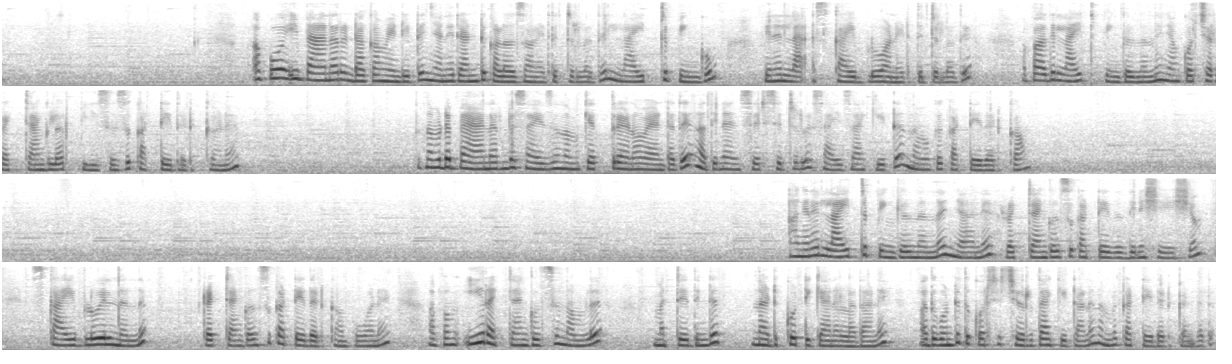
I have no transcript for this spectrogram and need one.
അപ്പോൾ ഈ ബാനർ ഉണ്ടാക്കാൻ വേണ്ടിയിട്ട് ഞാൻ രണ്ട് കളേഴ്സാണ് എടുത്തിട്ടുള്ളത്. ലൈറ്റ് പിങ്കും പിന്നെ സ്കൈ ബ്ലൂ ആണ് എടുത്തിട്ടുള്ളത്. അപ്പോൾ അത് ലൈറ്റ് പിങ്കിൽ നിന്ന് ഞാൻ കുറച്ച് റെക്റ്റാങ്കുലർ പീസസ് കട്ട് ചെയ്തെടുക്കുകയാണ്. ഇപ്പം നമ്മുടെ ബാനറിന്റെ സൈസ് നമുക്ക് എത്രയാണോ വേണ്ടത് അതിനനുസരിച്ചിട്ടുള്ള സൈസ് ആക്കിയിട്ട് നമുക്ക് കട്ട് ചെയ്തെടുക്കാം. അങ്ങനെ ലൈറ്റ് പിങ്കിൽ നിന്ന് ഞാൻ റെക്റ്റാങ്കിൾസ് കട്ട് ചെയ്തതിന് ശേഷം സ്കൈ ബ്ലൂയിൽ നിന്ന് റെക്റ്റാങ്കിൾസ് കട്ട് ചെയ്തെടുക്കാൻ പോവാണ്. അപ്പം ഈ റെക്റ്റാങ്കിൾസ് നമ്മൾ മറ്റേതിന്റെ നടുക്കൊട്ടിക്കാനുള്ളതാണ്. അതുകൊണ്ട് ഇത് കുറച്ച് ചെറുതാക്കിയിട്ടാണ് നമ്മൾ കട്ട് ചെയ്തെടുക്കേണ്ടത്.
